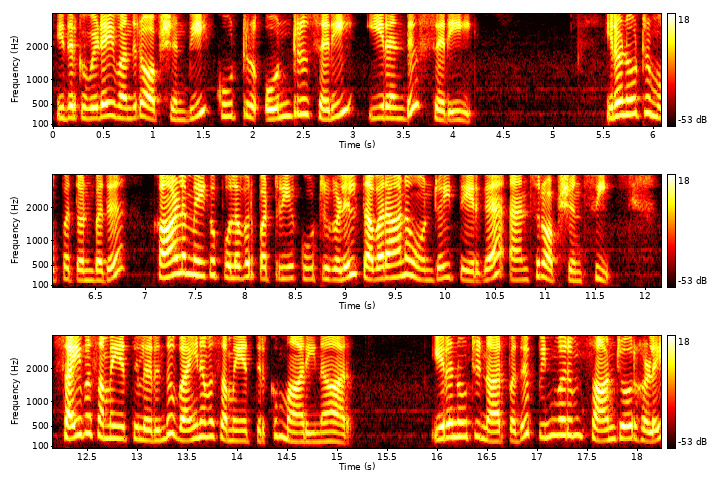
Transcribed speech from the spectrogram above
இதற்கு விடை வந்துட்டு ஆப்ஷன் பி கூற்று ஒன்று சரி இரண்டு சரி. இருநூற்று முப்பத்தொன்பது காளமேக புலவர் பற்றிய கூற்றுகளில் தவறான ஒன்றை தேர்க ஆன்சர் ஆப்ஷன் சி சைவ சமயத்திலிருந்து வைணவ சமயத்திற்கு மாறினார். இருநூற்று நாற்பது பின்வரும் சான்றோர்களை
